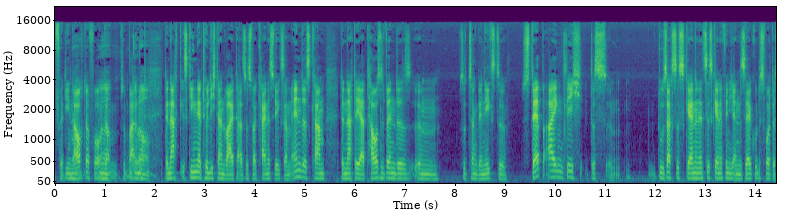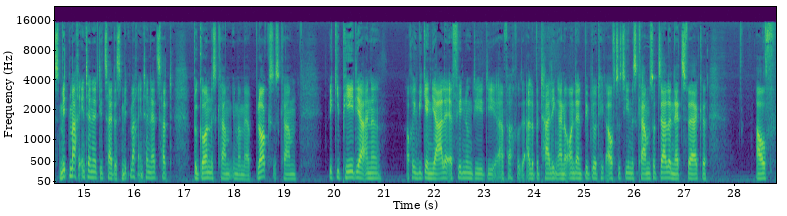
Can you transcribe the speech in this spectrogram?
verdient ja, auch davor. Ja, und dann, sobald, genau. und danach, es ging natürlich dann weiter. Also es war keineswegs am Ende. Es kam dann nach der Jahrtausendwende ähm, sozusagen der nächste Step eigentlich. Das, ähm, du sagst es gerne, nennst es gerne, finde ich ein sehr gutes Wort. Das Mitmach-Internet, die Zeit des Mitmach-Internets hat begonnen. Es kamen immer mehr Blogs, es kam Wikipedia, eine auch irgendwie geniale Erfindung, die, die einfach alle beteiligen, eine Online-Bibliothek aufzuziehen. Es kamen soziale Netzwerke auf.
